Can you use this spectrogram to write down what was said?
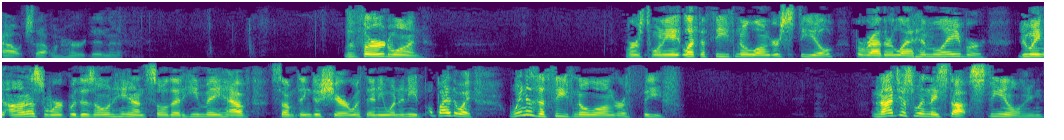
Ouch, that one hurt, didn't it? The third one. Verse 28 Let the thief no longer steal, but rather let him labor, doing honest work with his own hands, so that he may have something to share with anyone in need. Oh, by the way, when is a thief no longer a thief? Not just when they stop stealing,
